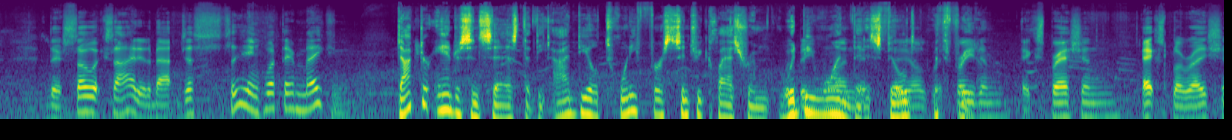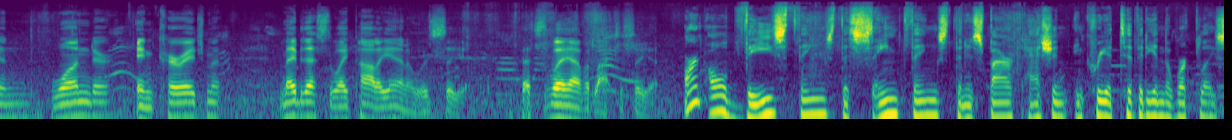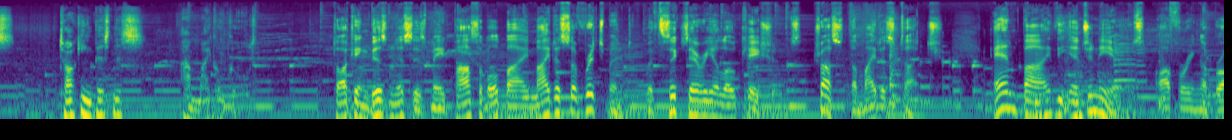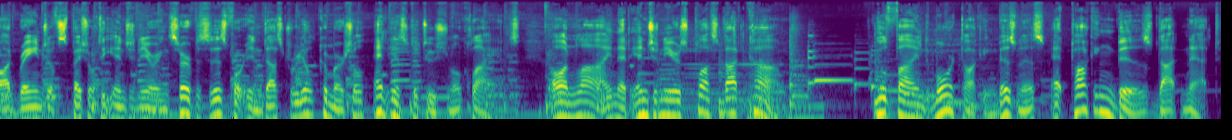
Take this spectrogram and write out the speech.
They're so excited about just seeing what they're making. Dr. Anderson says that the ideal 21st century classroom would be one that is that's filled with freedom. expression, exploration, wonder, encouragement. Maybe that's the way Pollyanna would see it. That's the way I would like to see it. Aren't all these things the same things that inspire passion and creativity in the workplace? Talking business, I'm Michael Gould. Talking Business is made possible by Midas of Richmond with six area locations. Trust the Midas touch. And by The Engineers, offering a broad range of specialty engineering services for industrial, commercial, and institutional clients. Online at engineersplus.com. You'll find more Talking Business at talkingbiz.net.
